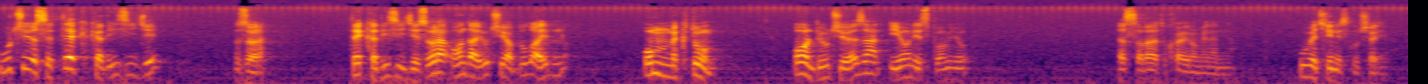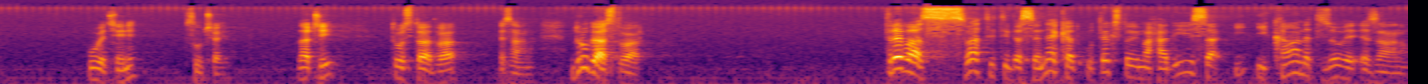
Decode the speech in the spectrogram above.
učio se tek kad iziđe zora. Tek kad iziđe zora, onda je učio Abdullah ibn Um Mektum. On bi učio ezan i on je spominju as salatu hajru minenna. U većini slučajeva. U većini slučajeva. Znači, tu sta dva ezana. Druga stvar, treba shvatiti da se nekad u tekstovima hadisa i, i zove ezanom.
